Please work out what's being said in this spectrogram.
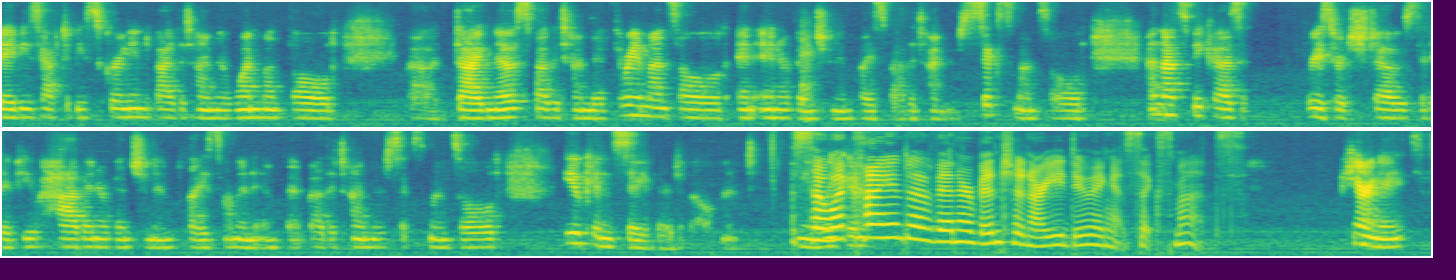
babies have to be screened by the time they're one month old uh, diagnosed by the time they're three months old and intervention in place by the time they're six months old and that's because research shows that if you have intervention in place on an infant by the time they're six months old, you can save their development. You so, know, what can, kind of intervention are you doing at six months? Hearing aids.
